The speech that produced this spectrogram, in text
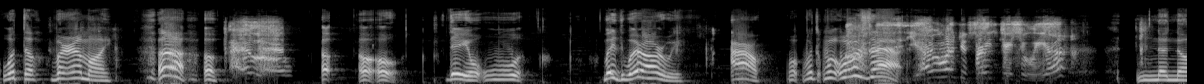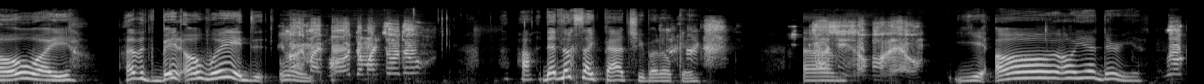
What the? Where am I? Ah! Oh, Hello. oh, oh, oh. There you. w- Wait, where are we? Ow! What? What? What, was that? You haven't went to Face Pizzeria? No, no, I haven't been. Oh wait, wait. You like my board on my photo? That looks like Patchy, but okay. Um, over there. yeah. Oh, oh yeah, there he is. Look.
